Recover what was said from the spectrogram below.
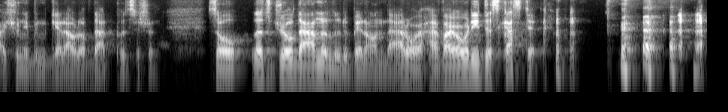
I shouldn't even get out of that position. So let's drill down a little bit on that, or have I already discussed it?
